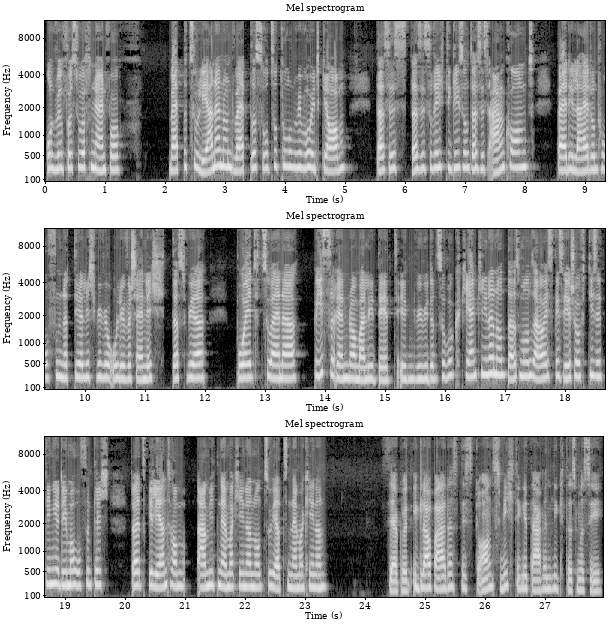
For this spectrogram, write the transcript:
Und wir versuchen einfach weiter zu lernen und weiter so zu tun, wie wir halt glauben, dass es, dass es richtig ist und dass es ankommt bei die Leid und hoffen natürlich, wie wir alle wahrscheinlich, dass wir bald zu einer besseren Normalität irgendwie wieder zurückkehren können und dass wir uns auch als Gesellschaft diese Dinge, die wir hoffentlich da jetzt gelernt haben, auch mitnehmen können und zu Herzen nehmen können. Sehr gut. Ich glaube auch, dass das ganz Wichtige darin liegt, dass man sich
